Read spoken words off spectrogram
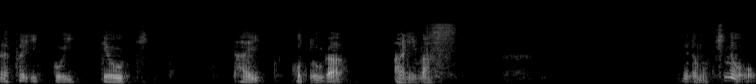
やっぱり一個言っておきたいことがあります。けども、昨日、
